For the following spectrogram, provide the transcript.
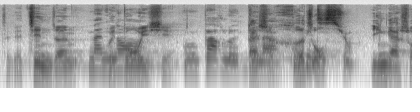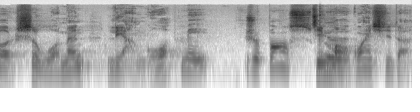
这个竞争会多一些，但是合作应该说是我们两国经贸关系的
